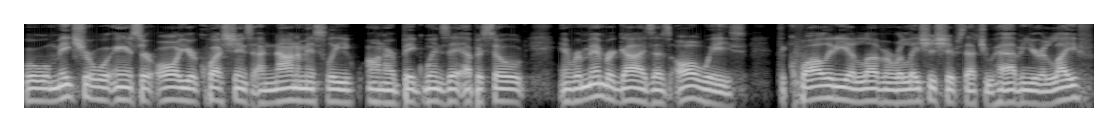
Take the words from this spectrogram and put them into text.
where we'll make sure we'll answer all your questions anonymously on our Big Wednesday episode. And remember, guys, as always, the quality of love and relationships that you have in your life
